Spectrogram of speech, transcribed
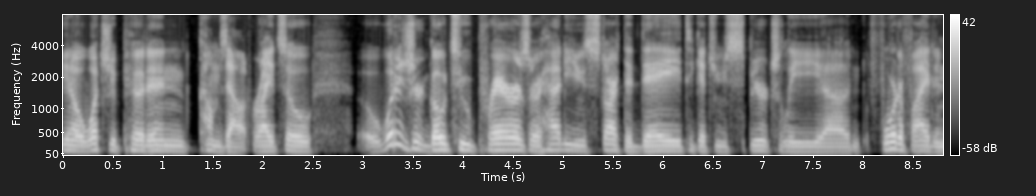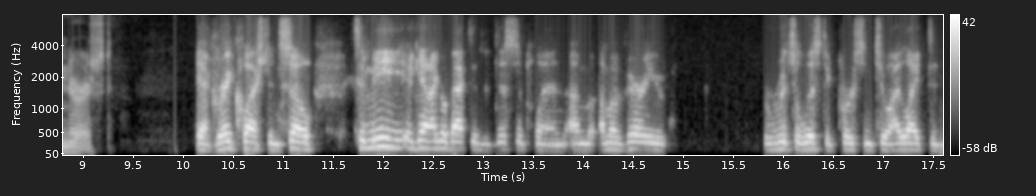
you know what you put in comes out, right? So, what is your go-to prayers or how do you start the day to get you spiritually uh, fortified and nourished? Yeah great question. So to me again i go back to the discipline. I'm, I'm a very ritualistic person too. I like to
